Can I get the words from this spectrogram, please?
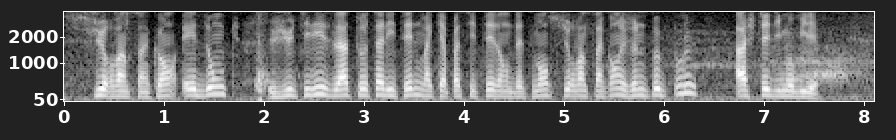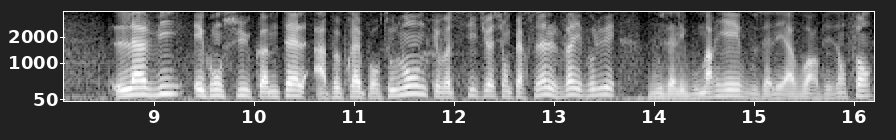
sur 25 ans et donc j'utilise la totalité de ma capacité d'endettement sur 25 ans et je ne peux plus acheter d'immobilier. La vie est conçue comme telle à peu près pour tout le monde que votre situation personnelle va évoluer. Vous allez vous marier, vous allez avoir des enfants,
